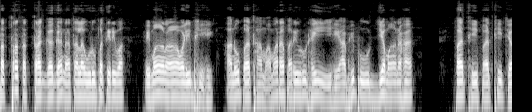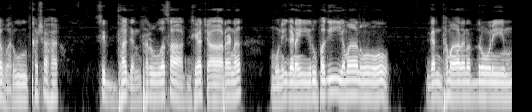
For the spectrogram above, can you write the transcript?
तत्र तत्र गगनतल उडुपतिरिव विमानावलिभिः अनुपथममरपरिवृढैः अभिपूज्यमानः। पथि पथि च वरूथशः। सिद्धगन्धर्वसाध्यचारणमुनिगणैरुपगीयमानो गन्धमादनद्रोणीम्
